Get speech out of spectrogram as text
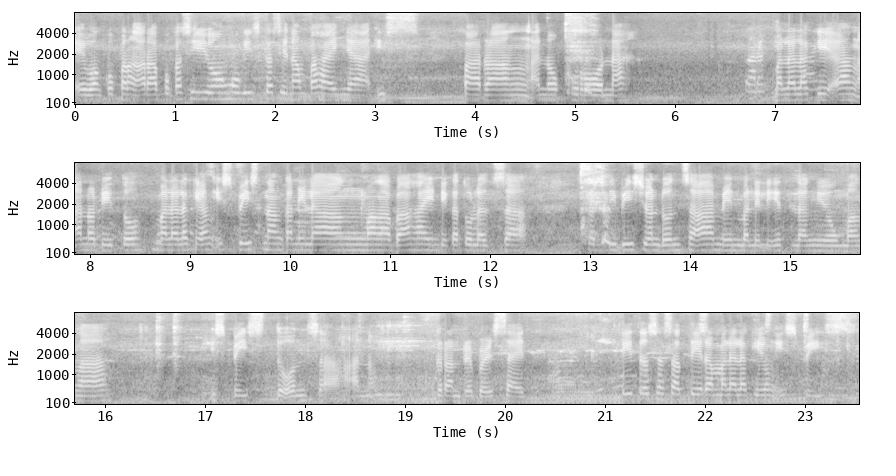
Ewan ko parang Arabo kasi yung hugis kasi ng bahay niya is parang ano corona malalaki ang ano dito, malalaki ang space ng kanilang mga bahay, hindi katulad sa subdivision doon sa amin, maliliit lang yung mga space doon sa ano Grand Riverside. Dito sa Santira malalaki yung space.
